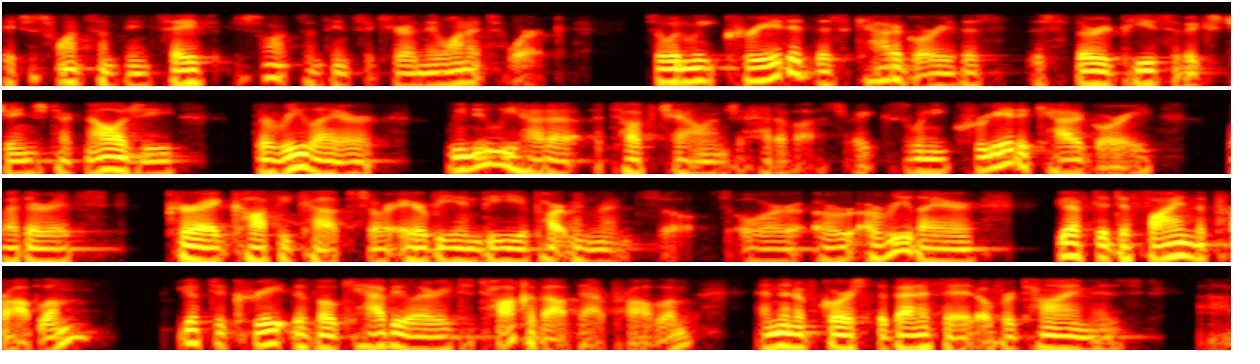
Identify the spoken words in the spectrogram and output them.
they just want something safe, they just want something secure, and they want it to work. So when we created this category, this this third piece of exchange technology, the relayer, we knew we had a, a tough challenge ahead of us, right? Because when you create a category, whether it's Keurig coffee cups or Airbnb apartment rentals or, or a relayer, you have to define the problem. You have to create the vocabulary to talk about that problem. And then, of course, the benefit over time is, uh,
